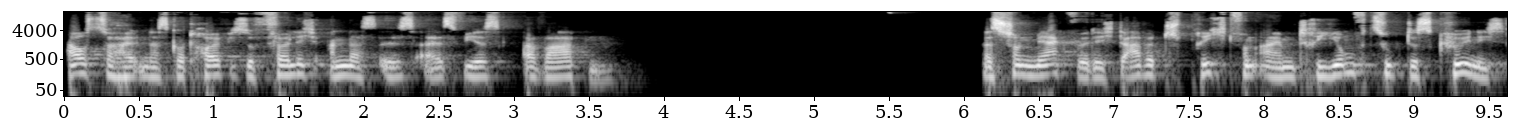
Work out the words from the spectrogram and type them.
auszuhalten, dass Gott häufig so völlig anders ist, als wir es erwarten. Das ist schon merkwürdig. David spricht von einem Triumphzug des Königs,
